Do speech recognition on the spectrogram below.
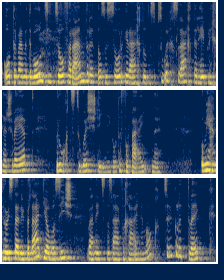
oder wenn man den Wohnsitz so verändert, dass das Sorgerecht oder das Besuchsrecht erheblich erschwert, braucht es Zustimmung oder, von beiden. Und wir haben uns dann überlegt, ja, was ist, wenn jetzt das einfach einer macht, zügelt weg.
